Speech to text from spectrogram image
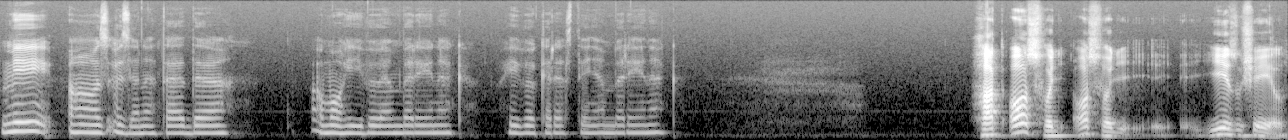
Mi az üzeneted a ma hívő emberének? hívő keresztény emberének? Hát az, hogy, az, hogy Jézus él,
